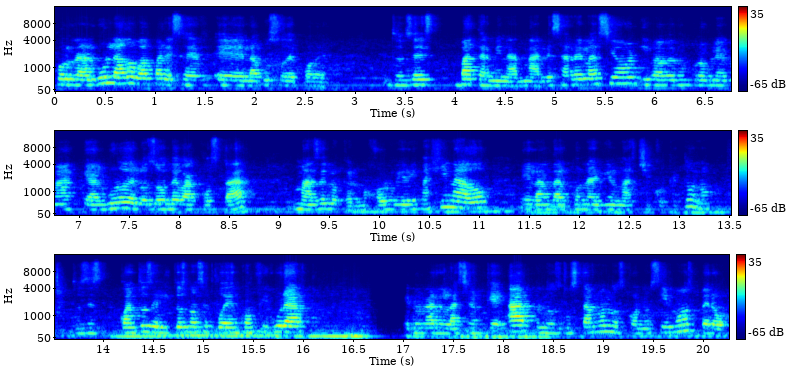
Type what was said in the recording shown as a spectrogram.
por algún lado va a aparecer eh, el abuso de poder. Entonces va a terminar mal esa relación y va a haber un problema que a alguno de los dos le va a costar más de lo que a lo mejor hubiera imaginado el andar con alguien más chico que tú, ¿no? Entonces, ¿cuántos delitos no se pueden configurar en una relación que, ah, pues nos gustamos, nos conocimos, pero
